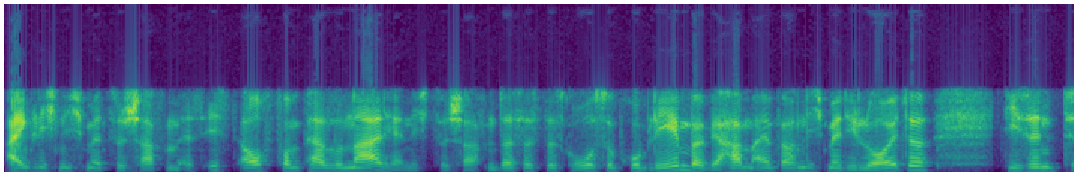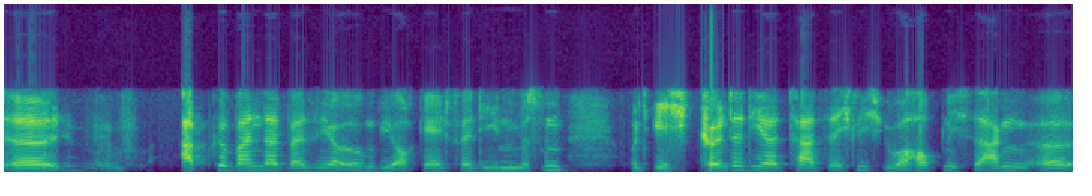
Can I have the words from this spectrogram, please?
eigentlich nicht mehr zu schaffen. Es ist auch vom Personal her nicht zu schaffen. Das ist das große Problem, weil wir haben einfach nicht mehr die Leute, die sind äh, abgewandert, weil sie ja irgendwie auch Geld verdienen müssen. Und ich könnte dir tatsächlich überhaupt nicht sagen, äh,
